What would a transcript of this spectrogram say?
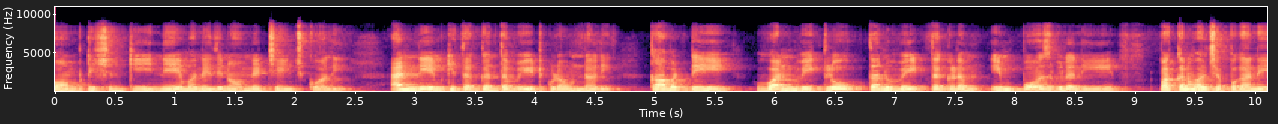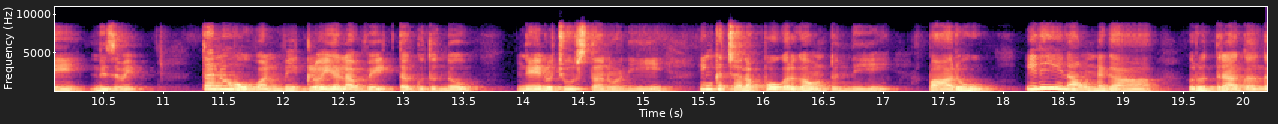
కాంపిటీషన్కి నేమ్ అనేది నామినేట్ చేయించుకోవాలి. అండ్ నేమ్కి తగ్గంత వెయిట్ కూడా ఉండాలి. కాబట్టి వన్ వీక్లో తను వెయిట్ తగ్గడం ఇంపాసిబుల్ అని పక్కన వాళ్ళు చెప్పగానే నిజమే. తను వన్ వీక్లో ఎలా వెయిట్ తగ్గుతుందో నేను చూస్తాను అని ఇంకా చాలా పొగరుగా ఉంటుంది. పారు ఇది ఇలా ఉండగా రుద్ర గంగ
